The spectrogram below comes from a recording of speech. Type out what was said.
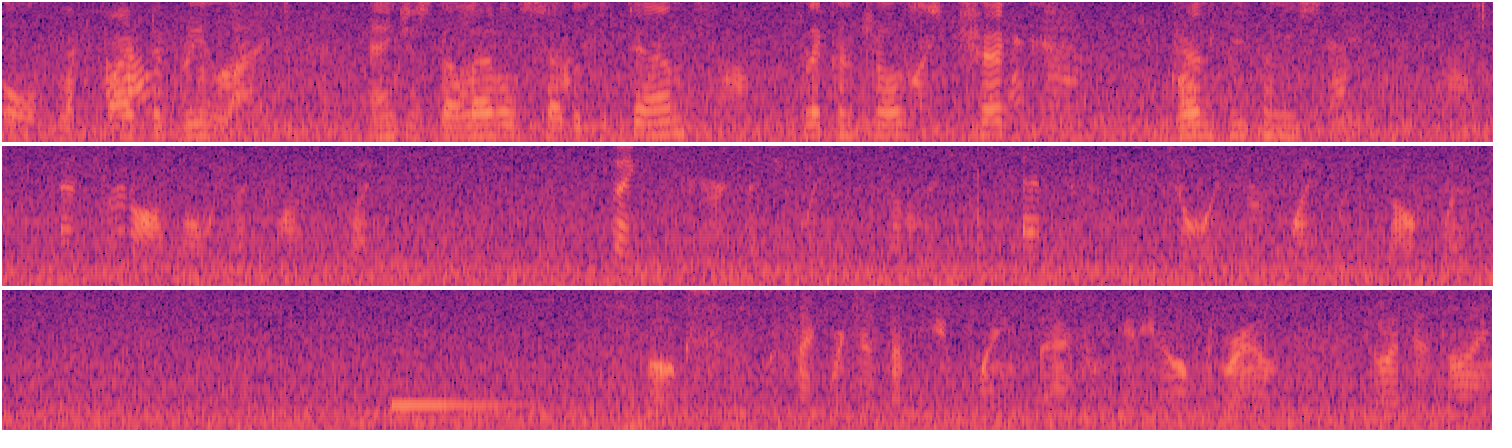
off, flag 5 the green light, engine star level saddle to 10, flight controls check. Ground equipment is stable. And turn off all electronic devices. Thank you for your attention, ladies and gentlemen, and do enjoy your flight with Southwest. Folks, looks like we're just a few planes back from getting off the ground. So at this time,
